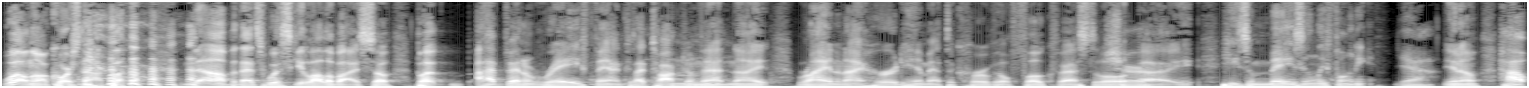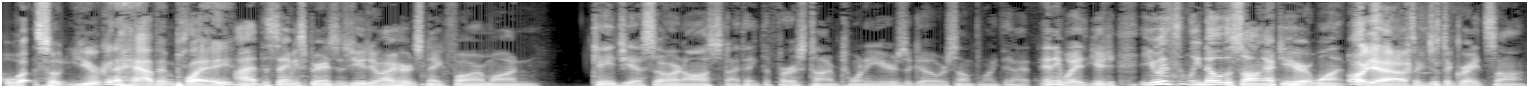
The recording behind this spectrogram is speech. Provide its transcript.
Well, no, of course not. But, no, but that's Whiskey Lullaby. So, but I've been a Ray fan because I talked to him that night. Ryan and I heard him at the Kerrville Folk Festival. Sure. Uh, he's amazingly funny. Yeah. You know how? What, so you're going to have him play? I had the same experience as you do. I heard Snake Farm on KGSR in Austin. I think the first time twenty years ago or something like that. Anyway, you you instantly know the song after you hear it once. Oh, You yeah. know, it's like just a great song.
